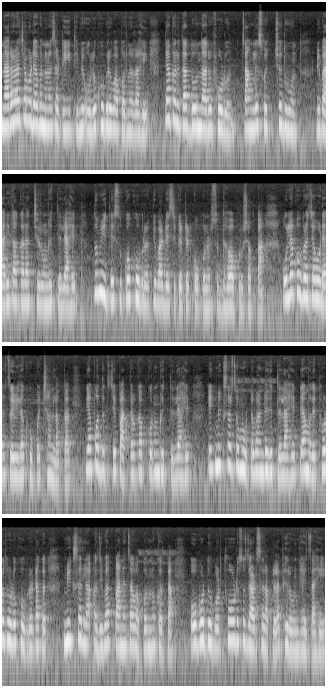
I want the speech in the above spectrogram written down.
नारळाच्या वड्या बनवण्यासाठी इथे मी ओलं खोबरं वापरणार आहे. त्याकरिता दोन नारळ फोडून चांगले स्वच्छ धुवून मी बारीक आकारात चिरून घेतलेले आहेत. तुम्ही इथे सुकं खोबरं किंवा डेसिकेटेड कोकोनटसुद्धा वापरू शकता. ओल्या खोबऱ्याच्या वड्या चवीला खूपच छान लागतात. या पद्धतीचे पातळ काप करून घेतलेले आहेत. एक मिक्सरचं मोठं भांडं घेतलेलं आहे. त्यामध्ये थोडं थोडं खोबरं टाकत मिक्सरला अजिबात पाण्याचा वापर न करता ओबडधोबड थोडंसं जाडसर आपल्याला फिरवून घ्यायचं आहे.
